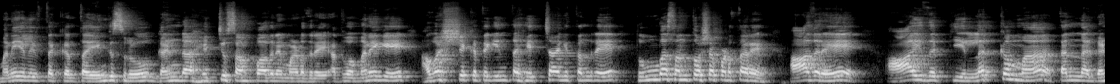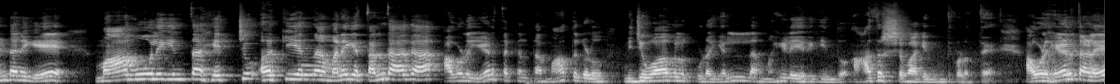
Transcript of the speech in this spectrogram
ಮನೆಯಲ್ಲಿರ್ತಕ್ಕಂಥ ಹೆಂಗಸರು ಗಂಡ ಹೆಚ್ಚು ಸಂಪಾದನೆ ಮಾಡಿದ್ರೆ ಅಥವಾ ಮನೆಗೆ ಅವಶ್ಯಕತೆಗಿಂತ ಹೆಚ್ಚಾಗಿ ತಂದ್ರೆ ತುಂಬಾ ಸಂತೋಷ ಪಡ್ತಾರೆ. ಆದರೆ ಆಯುಧಕ್ಕಿ ಲಕ್ಕಮ್ಮ ತನ್ನ ಗಂಡನಿಗೆ ಮಾಮೂಲಿಗಿಂತ ಹೆಚ್ಚು ಅಕ್ಕಿಯನ್ನು ಮನೆಗೆ ತಂದಾಗ ಅವಳು ಹೇಳ್ತಕ್ಕಂಥ ಮಾತುಗಳು ನಿಜವಾಗಲೂ ಕೂಡ ಎಲ್ಲ ಮಹಿಳೆಯರಿಗೆ ಇಂದು ಆದರ್ಶವಾಗಿ ನಿಂತುಕೊಳ್ಳುತ್ತೆ. ಅವಳು ಹೇಳ್ತಾಳೆ,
